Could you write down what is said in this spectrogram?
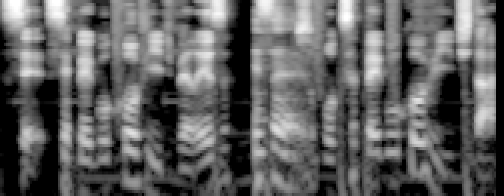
você pegou Covid, beleza? Essa, supor que você pegou Covid, tá?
